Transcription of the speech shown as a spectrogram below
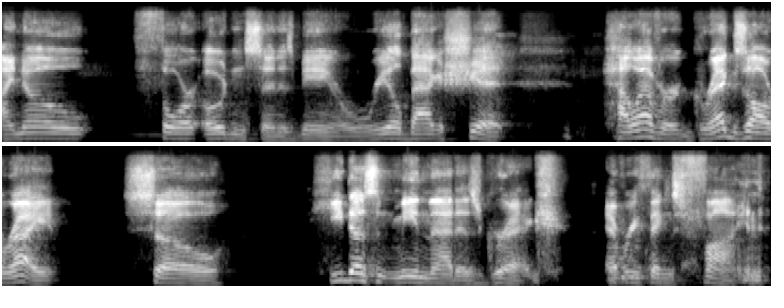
I know Thor Odinson is being a real bag of shit. However, Greg's all right. So he doesn't mean that as Greg. Everything's fine.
